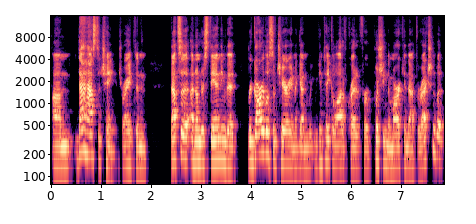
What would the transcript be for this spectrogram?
Um, that has to change, right? And that's a, an understanding that regardless of Cherre, and again, we, we, can take a lot of credit for pushing the market in that direction, but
